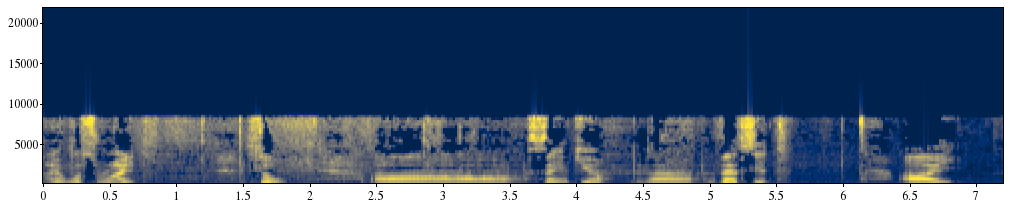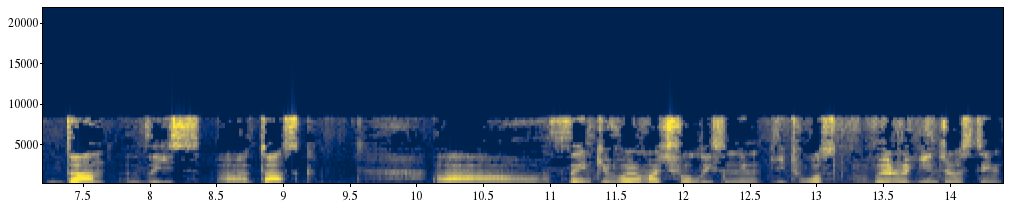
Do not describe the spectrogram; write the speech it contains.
I was right. So, uh, thank you. Uh, that's it. I done this uh, task uh, thank you very much for listening. It was very interesting.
